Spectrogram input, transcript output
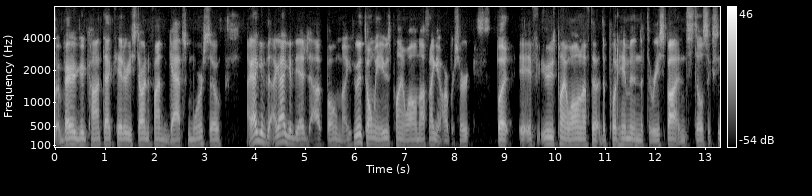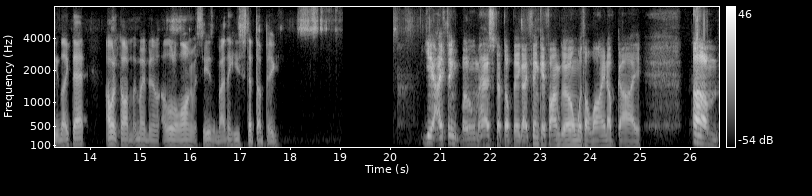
a very good contact hitter. He's starting to find the gaps more, so. I gotta give the I gotta give the edge to Alec Bohm. Like if you would have told me he was playing well enough, and I get Harper's hurt, but if he was playing well enough to, to put him in the three spot and still succeed like that, I would have thought it might have been a, little long of a season. But I think he's stepped up big. Yeah, I think Bohm has stepped up big. I think if I'm going with a lineup guy, um,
